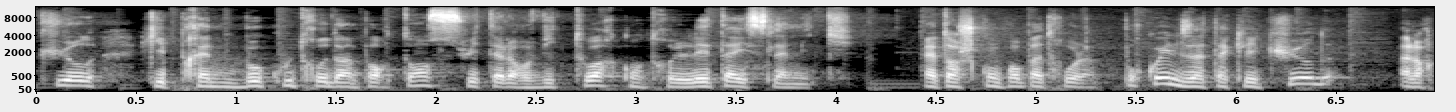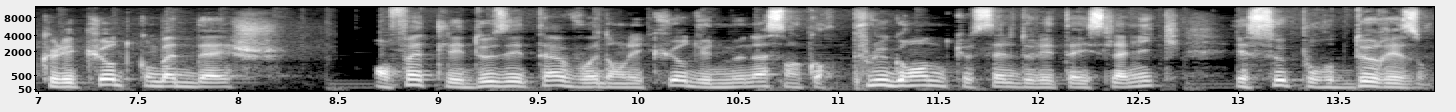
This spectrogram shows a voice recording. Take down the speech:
kurdes qui prennent beaucoup trop d'importance suite à leur victoire contre l'État islamique. Attends, je comprends pas trop là. Pourquoi ils attaquent les Kurdes alors que les Kurdes combattent Daesh? En fait, les deux États voient dans les Kurdes une menace encore plus grande que celle de l'État islamique, et ce pour deux raisons.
